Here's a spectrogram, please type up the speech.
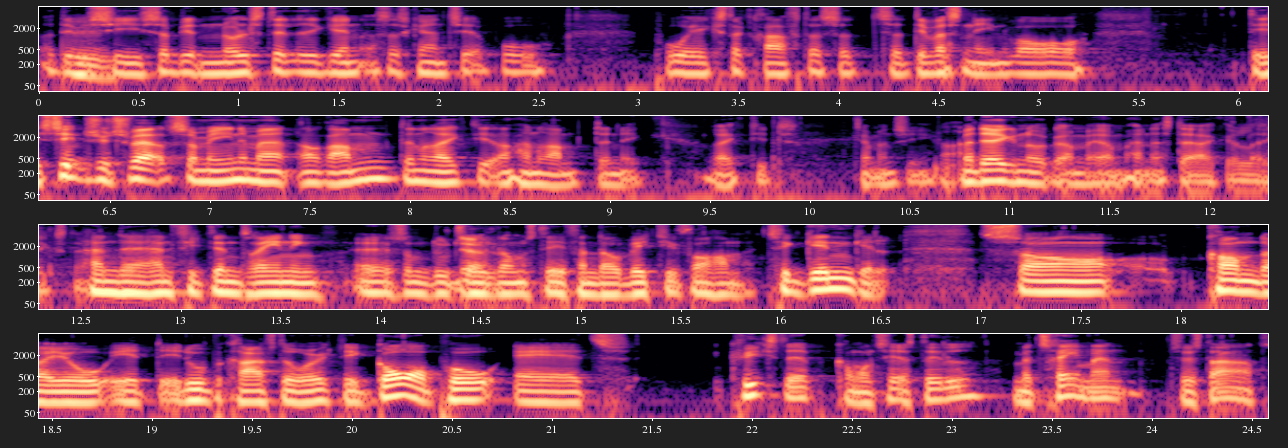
og det vil Mm. sige, så bliver den nulstillet igen, og så skal han til at bruge, bruge ekstra kræfter, så, så det var sådan en, hvor det er sindssygt svært som ene mand at ramme den rigtige, og han ramte den ikke rigtigt, kan man sige. Nej. Men det er ikke noget at gøre med, om han er stærk eller ikke stærk. Han, øh, han fik den træning, øh, som du talte Ja. om, Stefan, der var vigtig for ham. Til gengæld, så kom der jo et, et ubekræftet rygte i går på, at Quickstep kommer til at stille med tre mand til start,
